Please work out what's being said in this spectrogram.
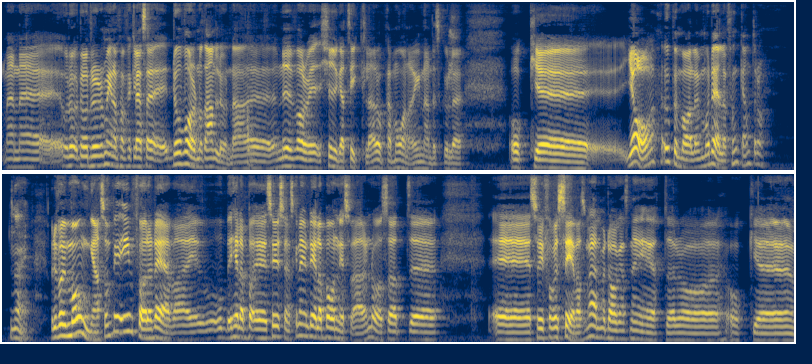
men eh, och då, då, då de att man fick läsa. Då var det något annorlunda. Eh, nu var det 20 artiklar då per månad innan det skulle och eh, ja, uppenbarligen modellen funkar inte då. Nej. Och det var ju många som införde det va. Och hela Sydsvenskan är ju en del av Bonniersfären då så att... Eh, så vi får väl se vad som händer med Dagens Nyheter och... och eh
